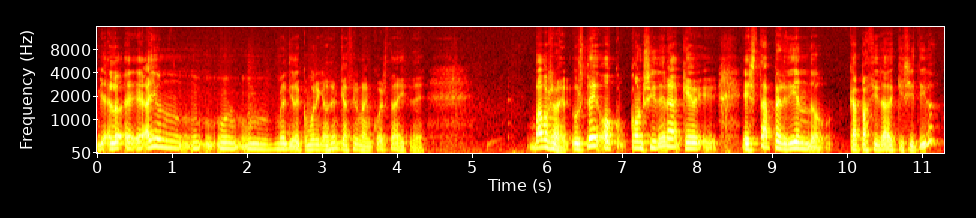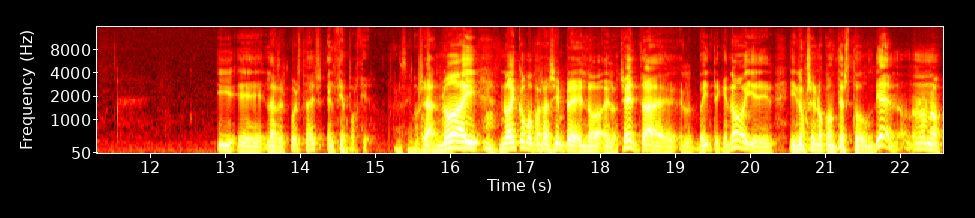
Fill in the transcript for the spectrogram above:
Eh, hay un, medio de comunicación que hace una encuesta y dice, vamos a ver, ¿usted considera que está perdiendo capacidad adquisitiva? Y eh, la respuesta es el 100%. O sea, no hay, no hay como pasa siempre el, el 80, el 20 que no, y, y no se no contesto un 10, no, no, no, no,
